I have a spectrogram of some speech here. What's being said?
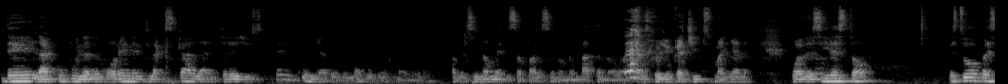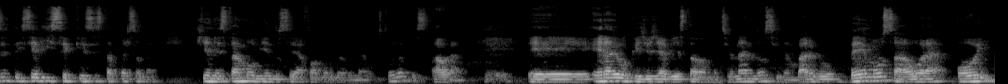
de la cúpula de Morena en Tlaxcala, entre ellos el cuñado de la gobernadora, a ver si no me desaparecen o me matan o aparezco yo en cachitos mañana por decir esto, estuvo presente y se dice que es esta persona quien está moviéndose a favor de Don Augusto López. Ahora, eh, era algo que yo ya había estado mencionando, sin embargo, vemos ahora, hoy,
